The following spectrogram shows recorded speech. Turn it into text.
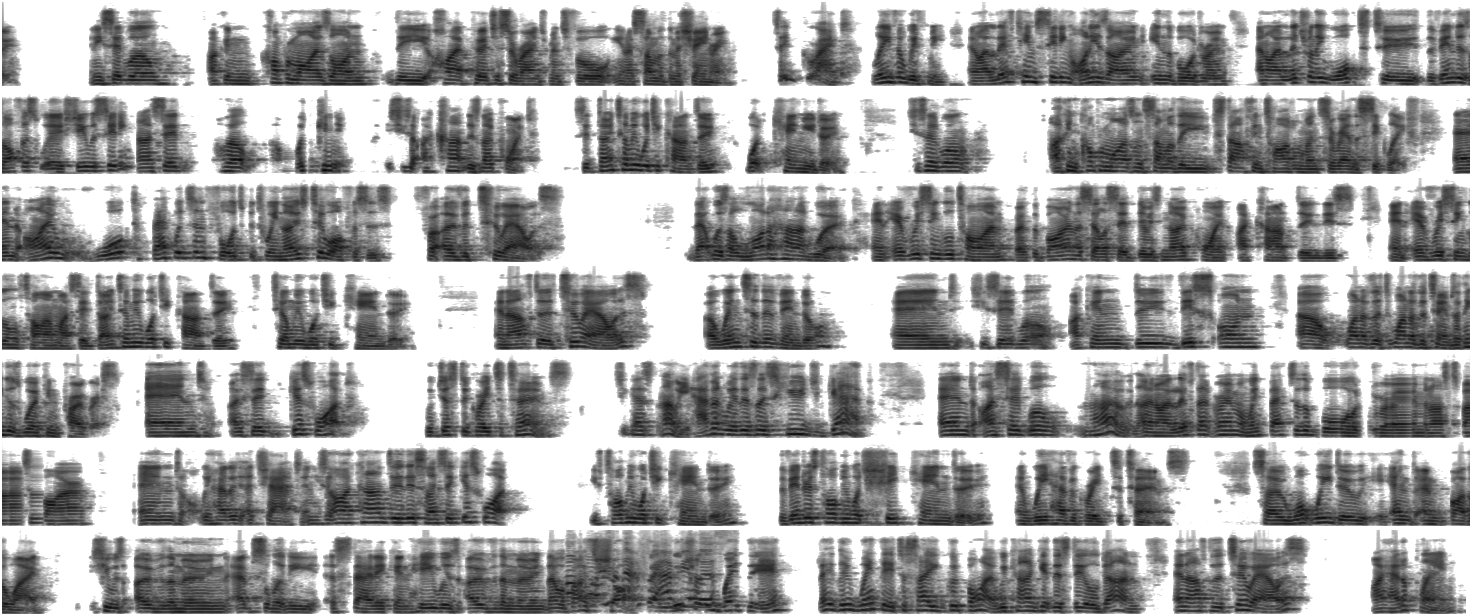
And he said, Well, I can compromise on the hire purchase arrangements for, you know, some of the machinery. I said, Great, leave it with me. And I left him sitting on his own in the boardroom. And I literally walked to the vendor's office where she was sitting. And I said, Well, what can you? She said, I can't, there's no point. I said, Don't tell me what you can't do. What can you do? She said, Well, I can compromise on some of the staff entitlements around the sick leave. And I walked backwards and forwards between those two offices for over two hours. That was a lot of hard work. And every single time, both the buyer and the seller said, There is no point, I can't do this. And every single time I said, Don't tell me what you can't do, tell me what you can do. And after two hours, I went to the vendor and she said, "Well, I can do this on uh, one of the one of the terms. I think it was work in progress." And I said, "Guess what? We've just agreed to terms." She goes, "No, we haven't. Where there's this huge gap." And I said, "Well, no." And I left that room. I went back to the boardroom and I spoke to the buyer, and we had a, a chat. And he said, "Oh, I can't do this." And I said, "Guess what? You've told me what you can do." The vendor has told me what she can do, and we have agreed to terms. So what we do, and and by the way, she was over the moon, absolutely ecstatic, and he was over the moon. They were Oh, both shocked. They literally went there. They, they went there to say goodbye. We can't get this deal done. And after the two hours, I had a plan.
